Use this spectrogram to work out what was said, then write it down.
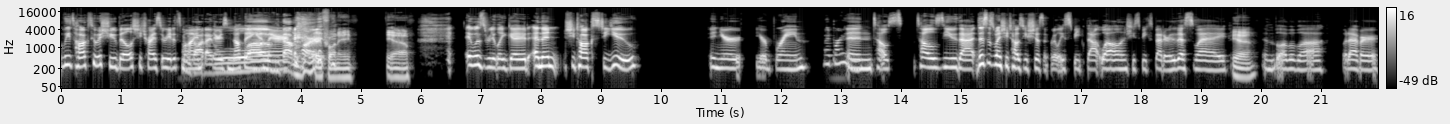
we talk to a shoe bill. She tries to read its Oh mind. God, I There's nothing in there. that part. Very funny. Yeah. it was really good and then she talks to you in your your brain My brain. and tells tells you that this is when she tells you she doesn't really speak that well and she speaks better this way Yeah. and blah blah blah whatever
